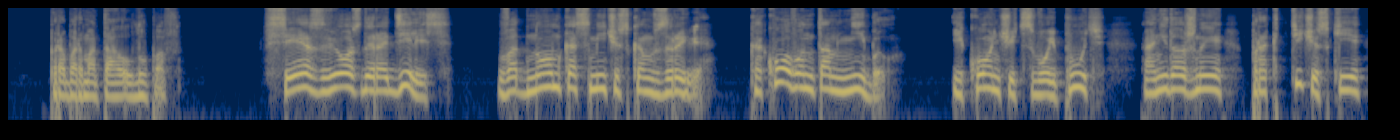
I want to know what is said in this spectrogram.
— пробормотал Лупов. Все звезды родились в одном космическом взрыве, каков он там ни был. И кончить свой путь они должны практически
